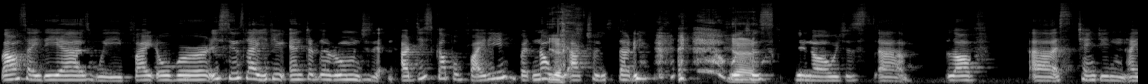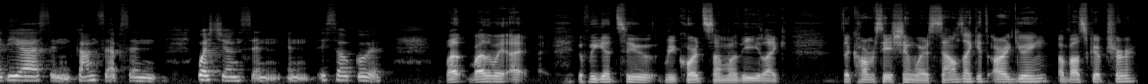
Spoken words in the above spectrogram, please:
bounce ideas, we fight over. It seems like if you enter the room, just, are this couple fighting? But no, yeah. we actually study. we yeah. just you know we just uh, love uh, exchanging ideas and concepts and questions, and and it's so good. But by the way, I if we get to record some of the like the conversation where it sounds like it's arguing about scripture,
